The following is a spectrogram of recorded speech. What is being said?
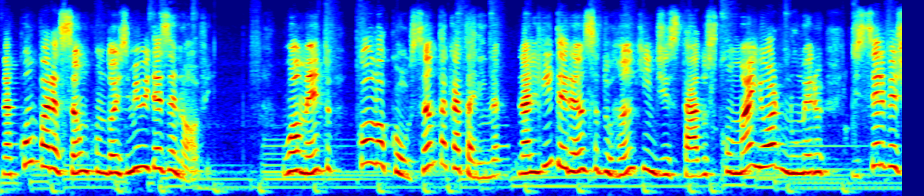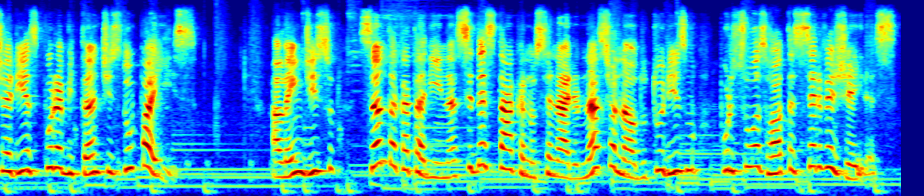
na comparação com 2019. O aumento colocou Santa Catarina na liderança do ranking de estados com maior número de cervejarias por habitantes do país. Além disso, Santa Catarina se destaca no cenário nacional do turismo por suas rotas cervejeiras.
